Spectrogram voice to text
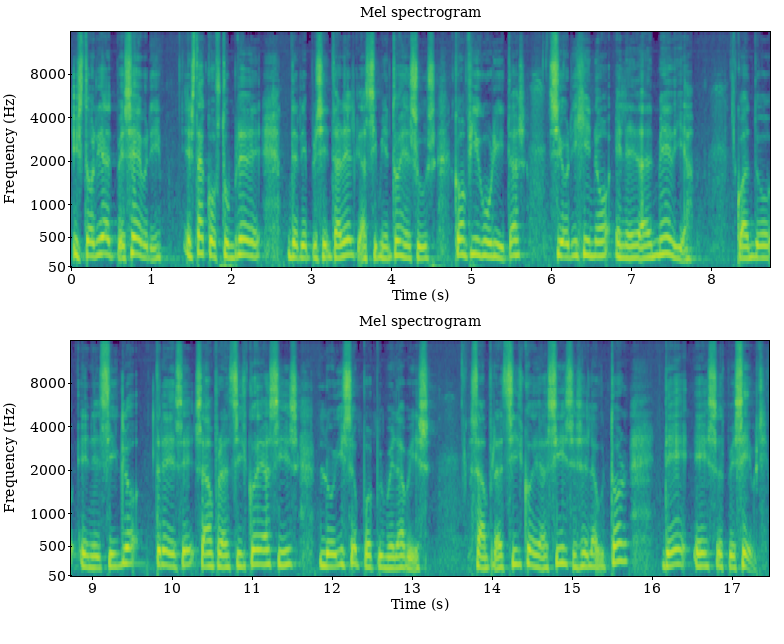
Historia del pesebre. Esta costumbre de, representar el nacimiento de Jesús con figuritas se originó en la Edad Media, cuando en el siglo XIII San Francisco de Asís lo hizo por primera vez. San Francisco de Asís es el autor de ese pesebre.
